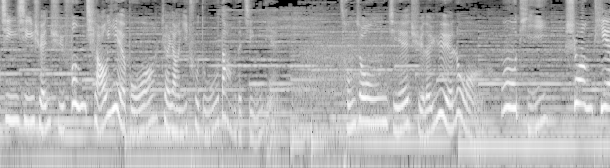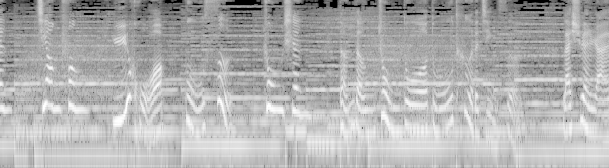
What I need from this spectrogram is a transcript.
精心选取枫桥夜泊这样一处独到的景点，从中截取了月落、乌啼、霜天、江风、渔火、古寺、钟声等等众多独特的景色，来渲染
